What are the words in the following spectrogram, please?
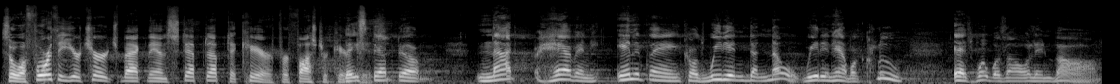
So a fourth of your church back then stepped up to care for foster care They kids. stepped up, not having anything, because we didn't know, we didn't have a clue as what was all involved.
